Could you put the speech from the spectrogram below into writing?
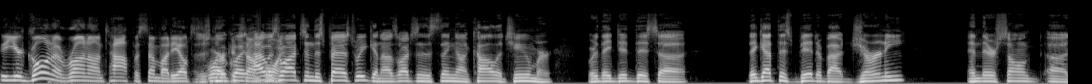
that you're going to run on top of somebody else's There's work no I was point. watching this past weekend. I was watching this thing on College Humor where they did this uh they got this bit about Journey and their song uh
